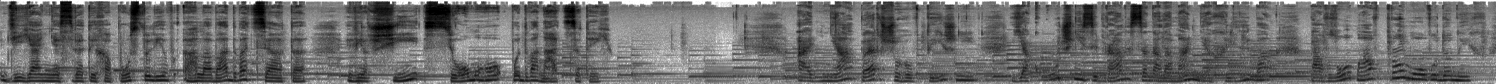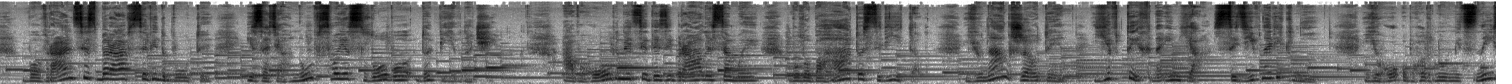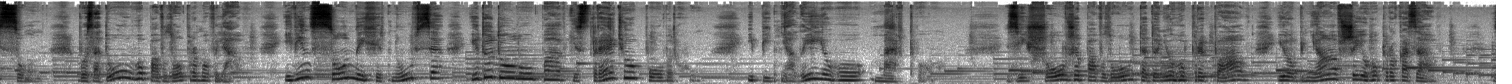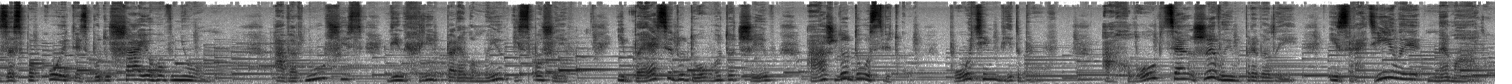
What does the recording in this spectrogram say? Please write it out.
Діяння святих апостолів, глава 20, вірші з 7 по 12. А дня першого в тижні, як учні зібралися на ламання хліба, Павло мав промову до них, бо вранці збирався відбути і затягнув своє слово до півночі. А в горниці, де зібралися ми, було багато світел. Юнак же один, Євтих на ім'я, сидів на вікні. Його обгорнув міцний сон, бо задовго Павло промовляв. І він сонний хитнувся і додолу упав із третього поверху, і підняли його мертвого. Зійшов же Павло та до нього припав і, обнявши його, проказав Заспокойтесь, бо душа його в ньому. А вернувшись, він хліб переломив і спожив, і бесіду довго точив, аж до досвідку, потім відбув. А хлопця живим привели, і зраділи немало.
